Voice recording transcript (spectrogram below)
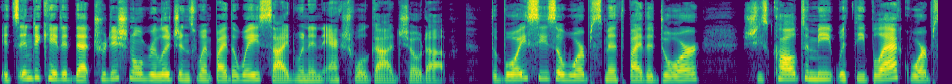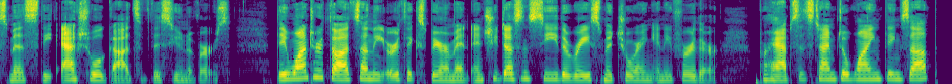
It's indicated that traditional religions went by the wayside when an actual God showed up. The boy sees a warpsmith by the door. She's called to meet with the black warpsmiths, the actual gods of this universe. They want her thoughts on the Earth experiment, and she doesn't see the race maturing any further. Perhaps it's time to wind things up?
